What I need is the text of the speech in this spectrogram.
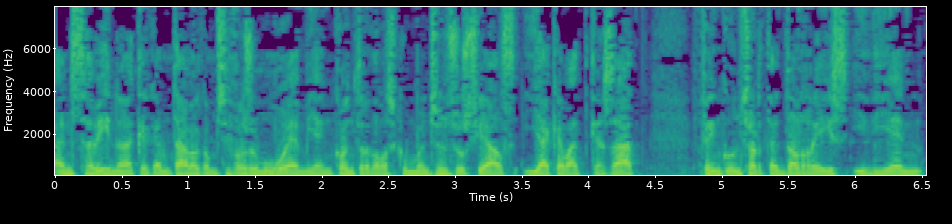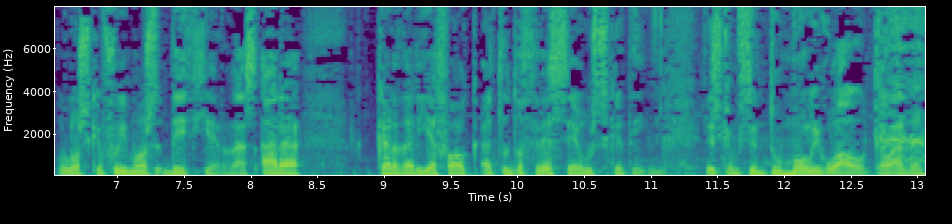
en Sabina, que cantava com si fos un bohemi en contra de les convencions socials i ha acabat casat, fent concertet dels Reis i dient los que fuimos de izquierdas. Ara cardaria foc a tots els CDs seus que tinc. és que em sento molt igual que l'Anna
